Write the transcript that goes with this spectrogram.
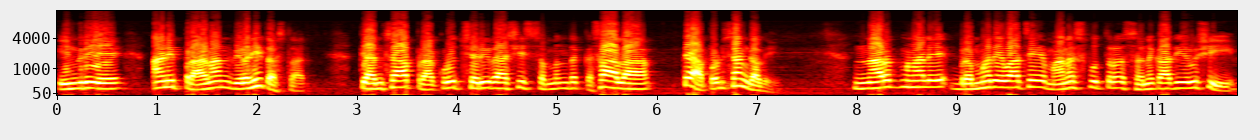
इंद्रिये आणि प्राणांविरहित असतात. त्यांचा प्राकृत शरीराशी संबंध कसा आला? ते आपण सांगावे. नारद म्हणाले ब्रह्मदेवाचे मानसपुत्र सनकादी ऋषी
